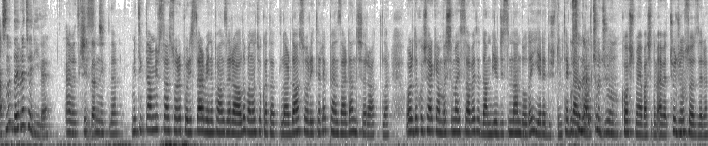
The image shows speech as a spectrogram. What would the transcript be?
Aslında devlet eliyle. Evet Şiddet. kesinlikle. Mitingden bir saat sonra polisler beni panzere aldı. Bana tokat attılar. Daha sonra iterek penzerden dışarı attılar. Orada koşarken başıma isabet eden bir cisimden dolayı yere düştüm. Bu Tekrar sanırım kalktım. çocuğun. Koşmaya başladım. Evet çocuğun hı. sözleri.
